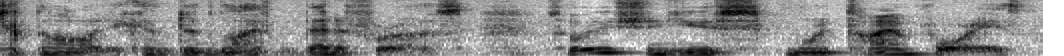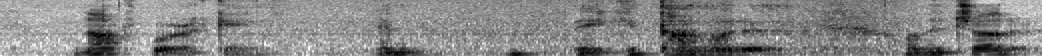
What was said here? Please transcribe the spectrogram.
technology can do life better for us. So what we should use more time for is not working and making time on, on each other.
